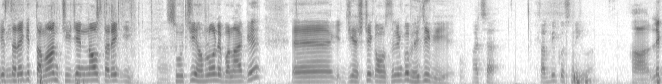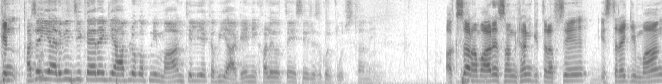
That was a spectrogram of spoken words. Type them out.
इस तरह की तमाम चीज़ें नौ तरह की सूची हम लोगों ने बना के जीएसटी काउंसिलिंग को भेजी भी है। अच्छा तब भी कुछ नहीं हुआ। हाँ लेकिन अच्छा ये अरविंद जी कह रहे हैं कि आप लोग अपनी मांग के लिए कभी आगे नहीं खड़े होते हैं इसी वजह से कोई पूछता नहीं अक्सर हमारे संगठन की तरफ़ से इस तरह की मांग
